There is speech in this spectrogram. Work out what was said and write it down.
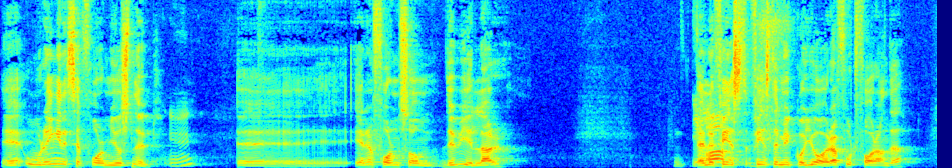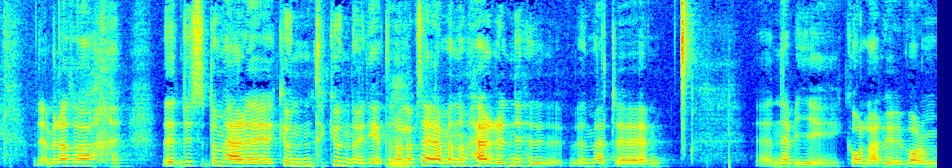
Eh, O-ringen i sin form just nu. Mm. Eh, är det en form som du gillar? Eller Ja. finns, finns det mycket att göra fortfarande? Nej, men alltså, de här eh, kund, kundnöjdheterna, Mm. mm. säga, men de här, de här eh, när vi kollar hur, vad de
